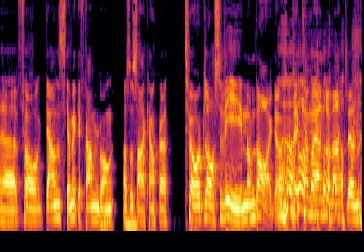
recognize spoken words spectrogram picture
eh, får ganska mycket framgång, alltså så här kanske två glas vin om dagen. Det kan man ändå verkligen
